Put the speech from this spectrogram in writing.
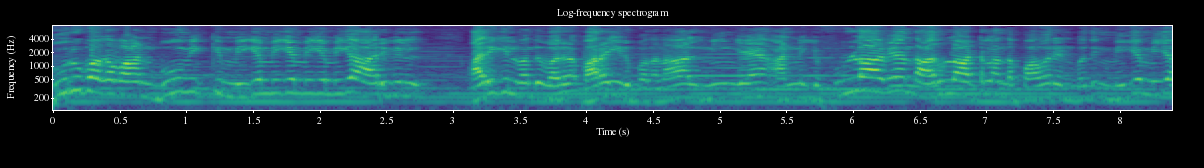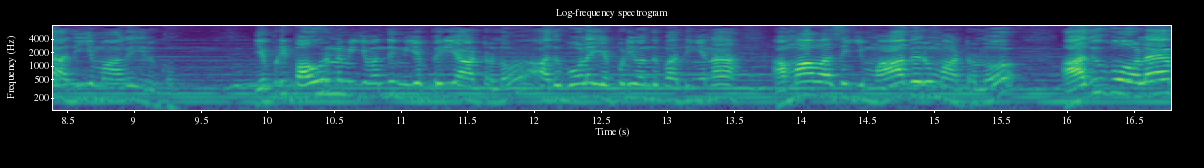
குரு பகவான் பூமிக்கு மிக மிக மிக மிக அறிவில் அருகில் வந்து வர வர இருப்பதனால் நீங்க அன்னைக்கு ஃபுல்லாவே அந்த அருளாற்றல் அந்த பவர் என்பது மிக மிக அதிகமாக இருக்கும். எப்படி பௌர்ணமிக்கு வந்து மிகப்பெரிய ஆற்றலோ அது போல எப்படி வந்து பாத்தீங்கன்னா அமாவாசைக்கு மாபெரும் ஆற்றலோ அதுபோல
